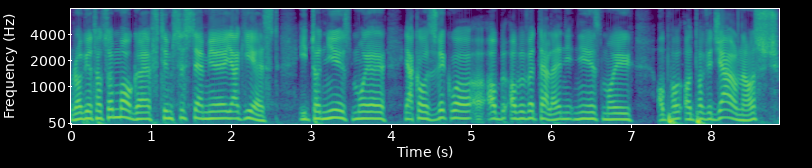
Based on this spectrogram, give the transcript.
robię to, co mogę w tym systemie, jak jest. I to nie jest moje, jako zwykły ob, obywatele, nie, nie jest moja odpowiedzialność,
